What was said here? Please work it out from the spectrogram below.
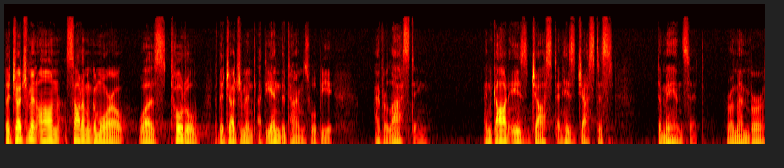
The judgment on Sodom and Gomorrah was total, but the judgment at the end of times will be everlasting. And God is just, and his justice demands it. Remember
